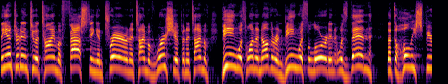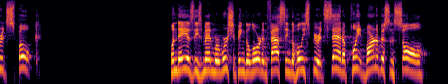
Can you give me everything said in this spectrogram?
they entered into a time of fasting and prayer and a time of worship and a time of being with one another and being with the Lord. And it was then that the Holy Spirit spoke. One day, as these men were worshiping the Lord and fasting, the Holy Spirit said, Appoint Barnabas and Saul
